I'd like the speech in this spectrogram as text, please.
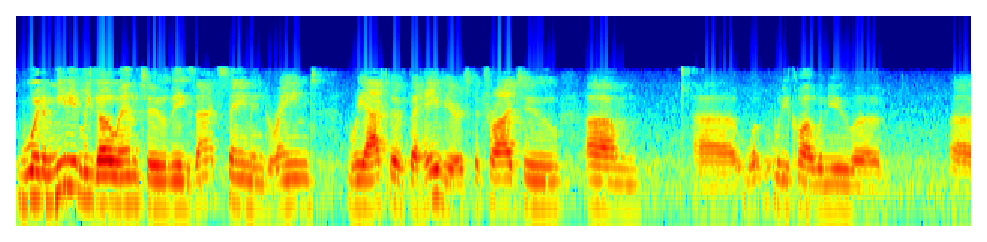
would immediately go into the exact same ingrained reactive behaviors to try to um, uh, what, what, do you call it when you uh, uh,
